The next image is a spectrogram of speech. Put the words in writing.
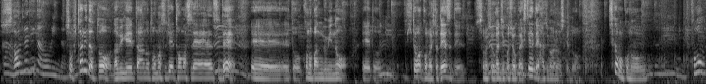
そうっか、二人が多いんだね。そう、二人だと、ナビゲーターのトーマス J. トーマスです。で、うんえーえーと、この番組の、えーとうん人はこの人ですで、その人が自己紹介してで始まるんですけど、しかもこの。この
